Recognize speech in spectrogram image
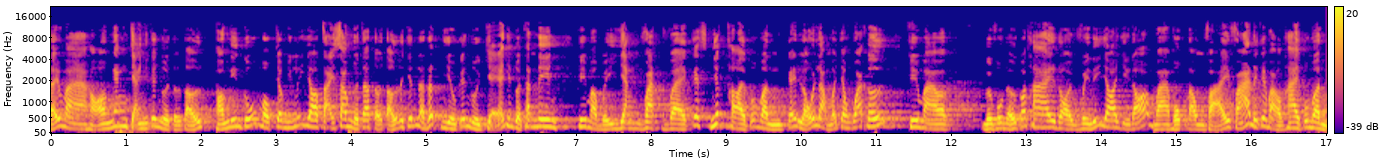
để mà họ ngăn chặn những cái người tự tử. Họ nghiên cứu một trong những lý do tại sao người ta tự tử đó chính là rất nhiều cái người trẻ, những người thanh niên khi mà bị dằn vặt về cái nhất thời của mình, cái lỗi lầm ở trong quá khứ. Khi mà người phụ nữ có thai rồi vì lý do gì đó mà buộc lòng phải phá đi cái bào thai của mình,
